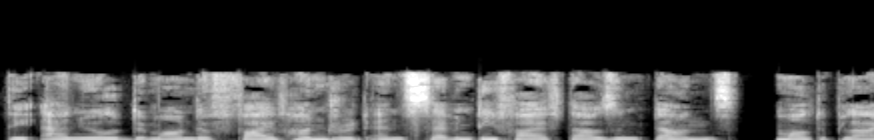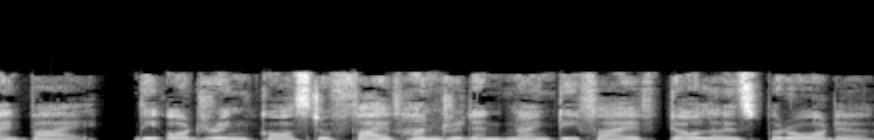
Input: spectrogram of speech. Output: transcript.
the annual demand of 575,000 tons, multiplied by the ordering cost of $595 per order,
